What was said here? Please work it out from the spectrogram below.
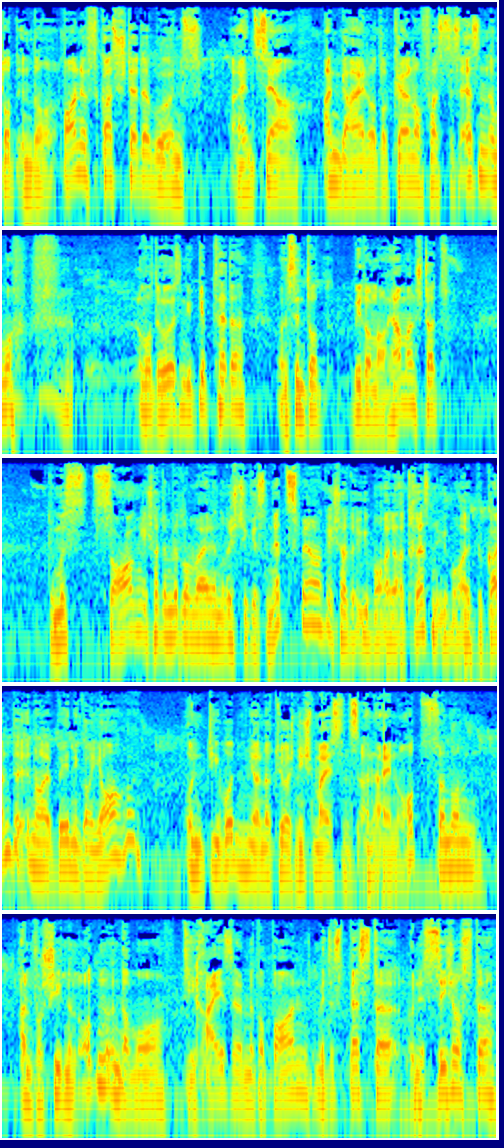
dort in der Bahnhofsgaststätte, wo uns ein sehr angeheiterter Kellner fast das Essen immer über die Hosen gekippt hätte und sind dort wieder nach Hermannstadt Du musst sagen, ich hatte mittlerweile ein richtiges Netzwerk. Ich hatte überall Adressen, überall Bekannte innerhalb weniger Jahre. Und die wohnten ja natürlich nicht meistens an einem Ort, sondern an verschiedenen Orten. Und da war die Reise mit der Bahn mit das Beste und das Sicherste,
